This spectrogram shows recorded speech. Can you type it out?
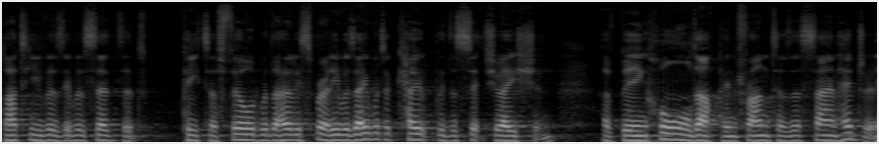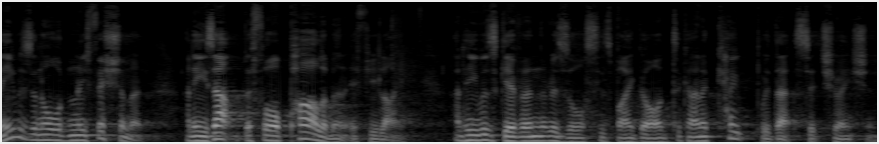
but he was, it was said that Peter, filled with the Holy Spirit, he was able to cope with the situation of being hauled up in front of the Sanhedrin. He was an ordinary fisherman, and he's up before Parliament, if you like. And he was given the resources by God to kind of cope with that situation.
